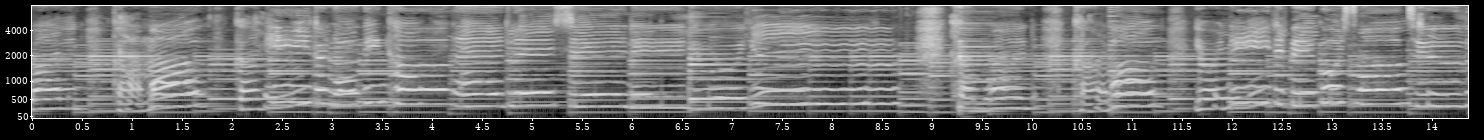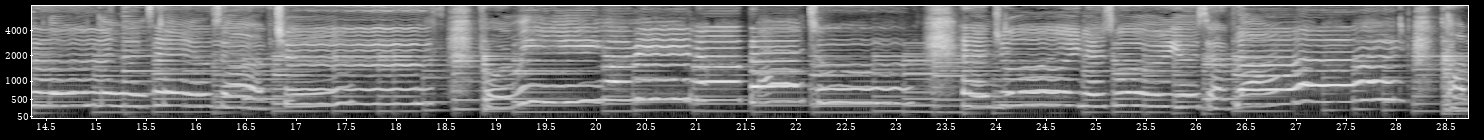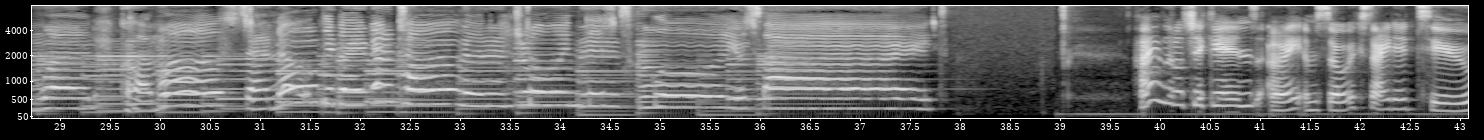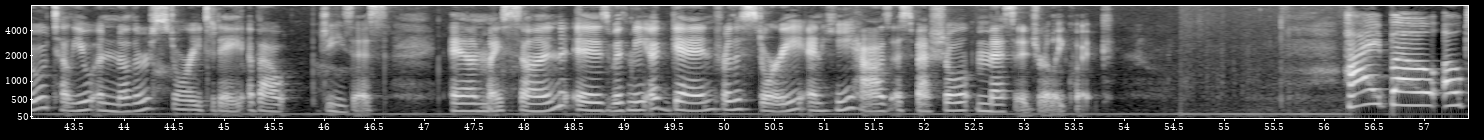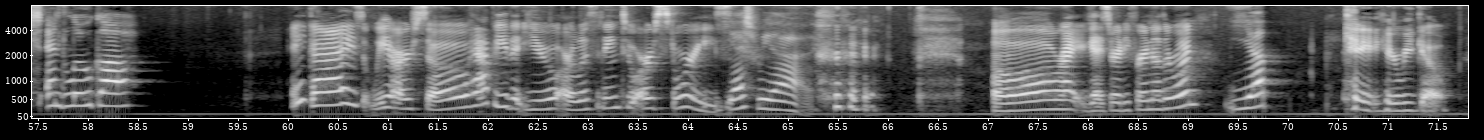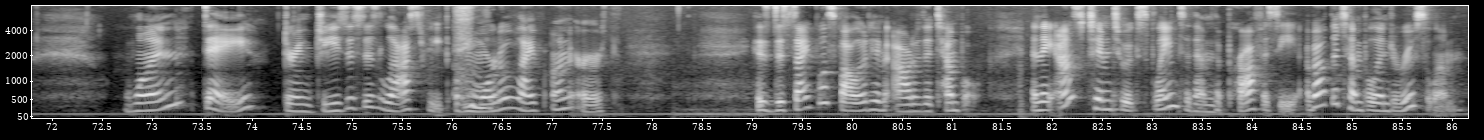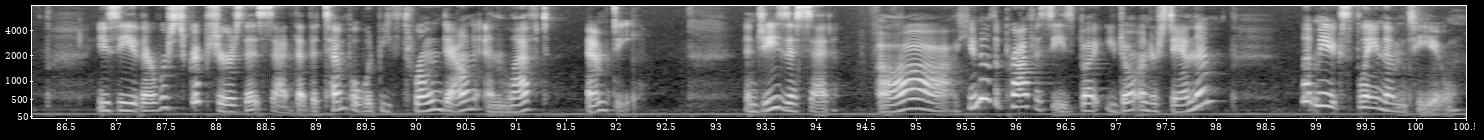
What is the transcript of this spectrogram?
one, little chickens. I am so excited to tell you another story today about Jesus. And my son is with me again for the story, and he has a special message really quick. Hi, Bo, Oaks, and Luca. Hey guys, we are so happy that you are listening to our stories. Yes, we are. All right, you guys ready for another one? Yep. Okay, here we go. One day during Jesus' last week of mortal life on earth, his disciples followed him out of the temple, and they asked him to explain to them the prophecy about the temple in Jerusalem. You see, there were scriptures that said that the temple would be thrown down and left empty. And Jesus said, Ah, you know the prophecies, but you don't understand them? Let me explain them to you.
